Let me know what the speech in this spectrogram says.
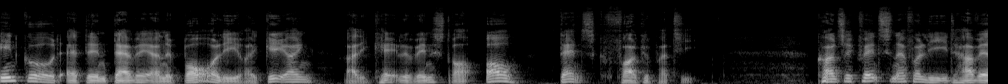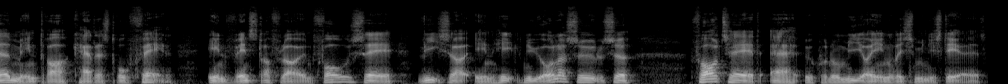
indgået af den daværende borgerlige regering, Radikale Venstre og Dansk Folkeparti. Konsekvensen af forliget har været mindre katastrofal, end venstrefløjen forudsagde, viser en helt ny undersøgelse, foretaget af Økonomi- og Indrigsministeriet.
